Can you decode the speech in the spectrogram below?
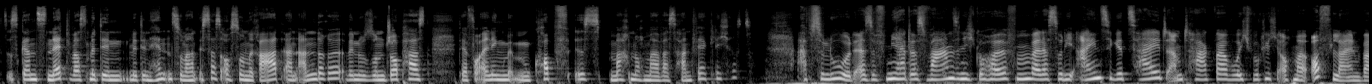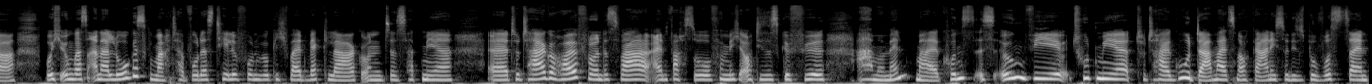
es ist ganz nett, was mit den, mit den Händen zu machen. Ist das auch so ein Rat an andere, wenn du so einen Job hast, der vor allen Dingen mit dem Kopf ist, mach noch mal was Handwerkliches? Absolut. Also für mich hat das wahnsinnig geholfen, weil das so die einzige Zeit am Tag war, wo ich wirklich auch mal offline war, wo ich irgendwas Analoges gemacht habe, wo das Telefon wirklich weit weg lag. Und das hat mir äh, total geholfen. Und es war einfach so für mich auch dieses Gefühl, ah, Moment mal, Kunst ist irgendwie, tut mir total gut. Damals noch gar nicht so dieses Bewusstsein,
